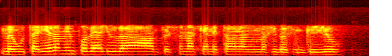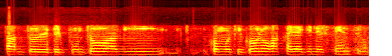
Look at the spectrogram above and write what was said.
me gustaría también poder ayudar a personas que han estado en la misma situación que yo, tanto desde el punto aquí como psicólogas que hay aquí en el centro,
